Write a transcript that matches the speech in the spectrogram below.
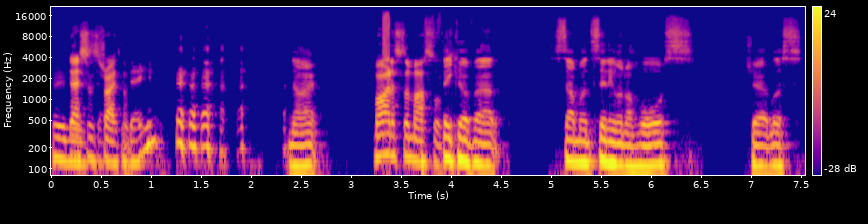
Who's Jason this, Statham. No, Minus the muscles. think of uh, someone sitting on a horse, shirtless,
